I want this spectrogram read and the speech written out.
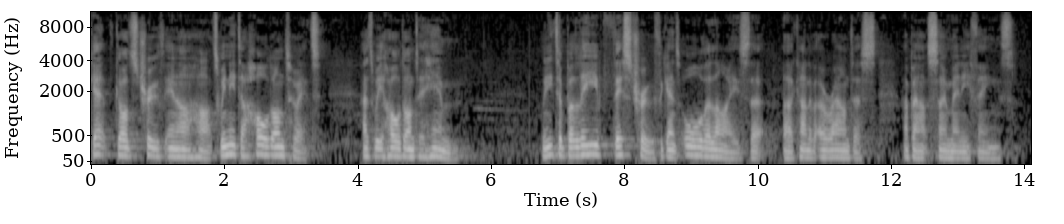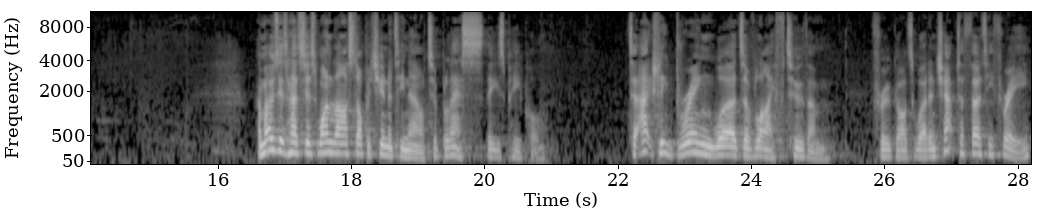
Get God's truth in our hearts. We need to hold on to it as we hold on to Him. We need to believe this truth against all the lies that are kind of around us about so many things. And Moses has just one last opportunity now to bless these people, to actually bring words of life to them through God's word. And chapter 33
